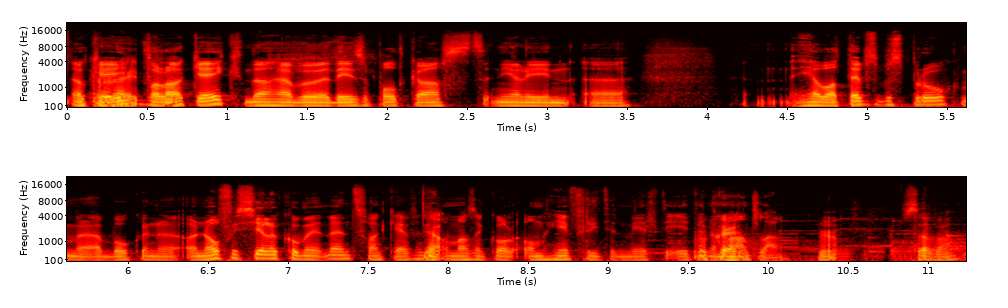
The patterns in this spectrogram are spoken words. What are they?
Oké, voilà, goed. kijk. Dan hebben we deze podcast niet alleen heel wat tips besproken, maar we hebben ook een, een officiële commitment van Kevin Ja. om, als een om geen frieten meer te eten een maand lang. Ça va.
